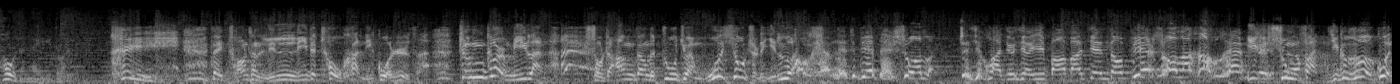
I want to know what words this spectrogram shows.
后的那一段。嘿，在床上淋漓的臭汗里过日子，整个糜烂了，守着肮脏的猪圈，无休止的淫乱。好汉，那就别再说了，这些话就像一把把尖刀，别说了，好汉。一个凶犯，一个恶棍，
